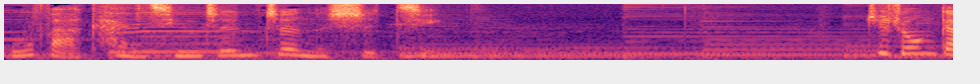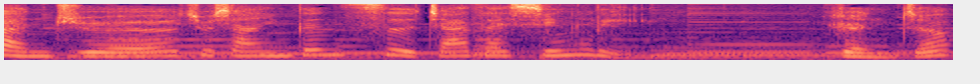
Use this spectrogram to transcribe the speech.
无法看清真正的事情。这种感觉就像一根刺扎在心里，忍着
